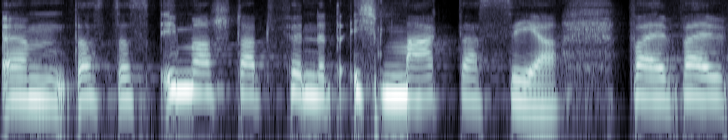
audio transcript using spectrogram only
ähm, dass das immer stattfindet. Ich mag das sehr, weil, weil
